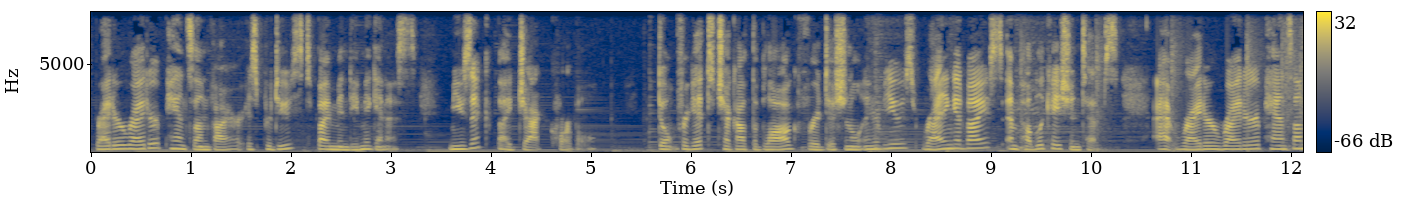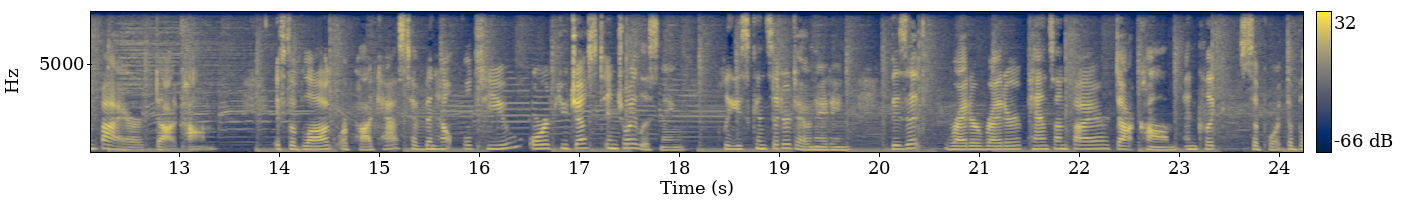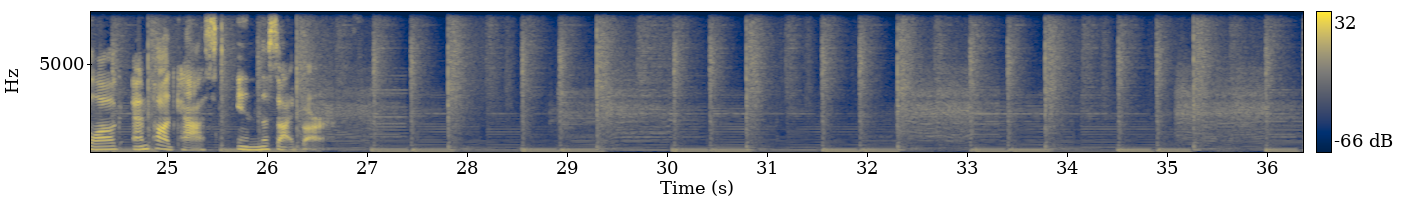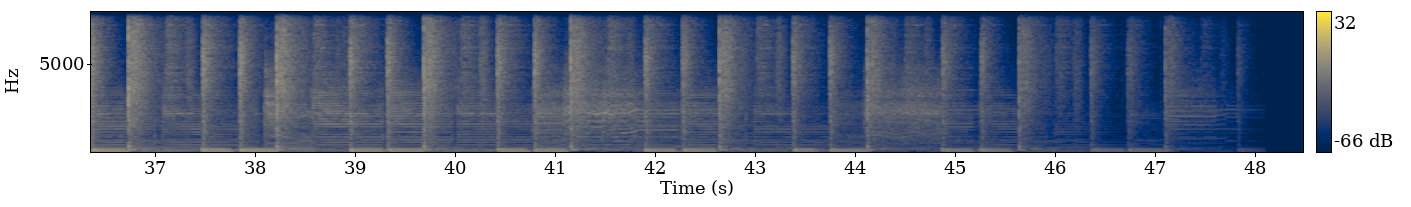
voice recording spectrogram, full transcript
Writer Writer Pants on Fire is produced by Mindy McGinnis. Music by Jack Corbel. Don't forget to check out the blog for additional interviews, writing advice, and publication tips at writerwriterpantsonfire.com. If the blog or podcast have been helpful to you, or if you just enjoy listening, please consider donating. Visit writerwriterpantsonfire.com and click support the blog and podcast in the sidebar.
